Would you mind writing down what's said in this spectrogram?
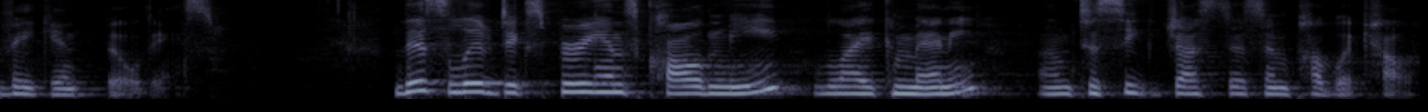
vacant buildings. This lived experience called me, like many, um, to seek justice in public health.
